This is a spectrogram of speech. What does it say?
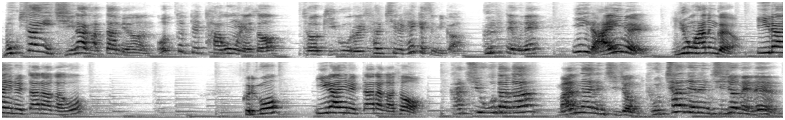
목상이 지나갔다면 어떻게 타공을 해서 저 기구를 설치를 했겠습니까? 그렇기 때문에 이 라인을 이용하는 거예요. 이 라인을 따라가고 그리고 이 라인을 따라가서 같이 오다가 만나는 지점, 교차되는 지점에는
